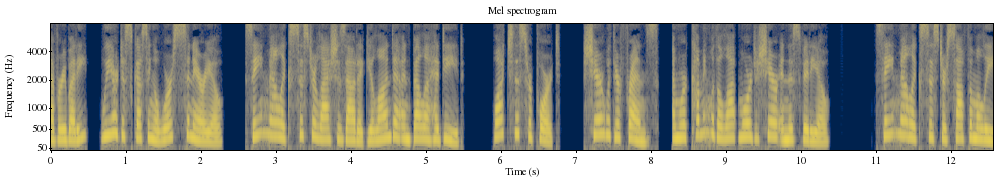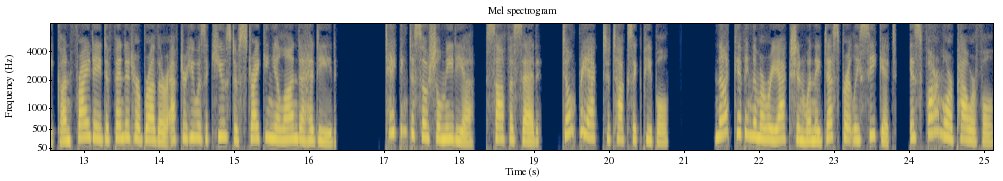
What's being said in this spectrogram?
everybody, we are discussing a worse scenario. Zayn Malik's sister lashes out at Yolanda and Bella Hadid. Watch this report. Share with your friends, and we're coming with a lot more to share in this video. Zayn Malik's sister Safa Malik on Friday defended her brother after he was accused of striking Yolanda Hadid. Taking to social media, Safa said, Don't react to toxic people. Not giving them a reaction when they desperately seek it, is far more powerful.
